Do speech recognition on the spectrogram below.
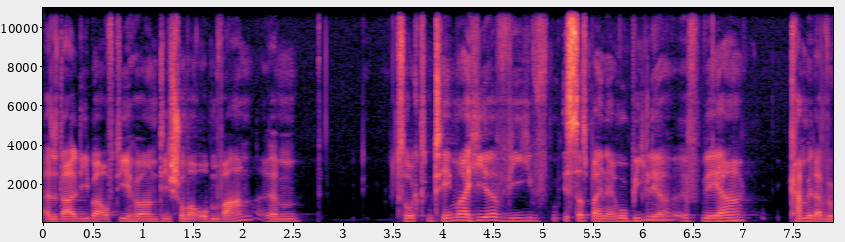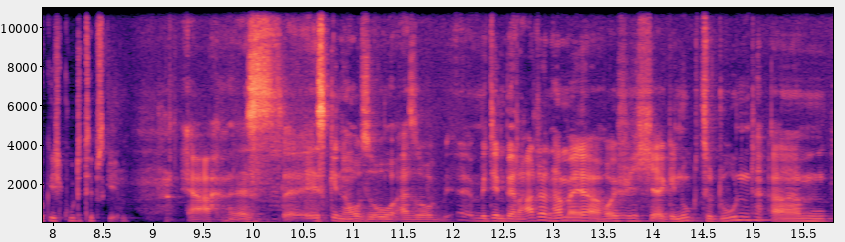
also da lieber auf die hören, die schon mal oben waren. Ähm, zurück zum Thema hier. Wie ist das bei einer Immobilie? Wer kann mir da wirklich gute Tipps geben? Ja, es ist genau so. Also mit den Beratern haben wir ja häufig äh, genug zu tun. Ähm,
